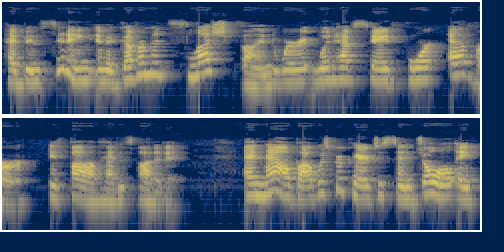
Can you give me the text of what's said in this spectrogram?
had been sitting in a government slush fund where it would have stayed forever if Bob hadn't spotted it. And now Bob was prepared to send Joel a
